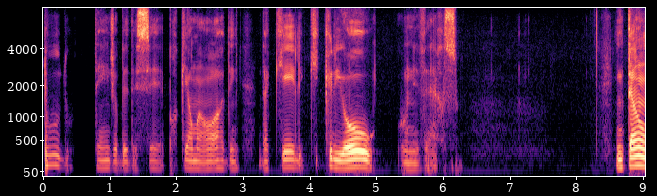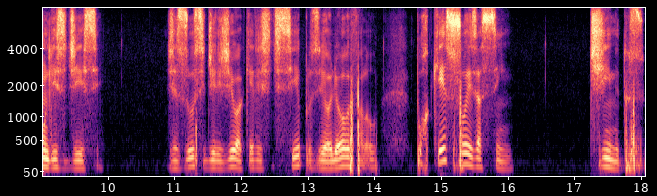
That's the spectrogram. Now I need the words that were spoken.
Tudo tem de obedecer, porque é uma ordem daquele que criou o universo. Então lhes disse: Jesus se dirigiu àqueles discípulos e olhou e falou: Por que sois assim, tímidos?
